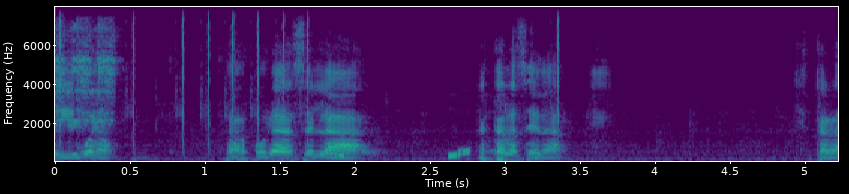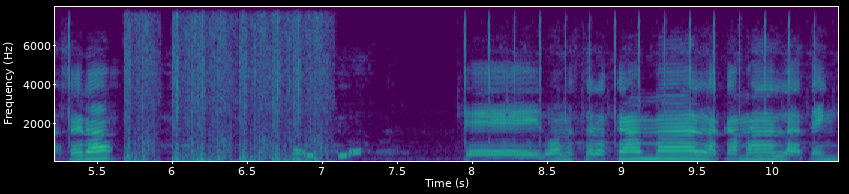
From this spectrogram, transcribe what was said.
y bueno, para poder hacer la... Esta la cera. Esta la cera. Eh, ¿Dónde está la cama? La cama la tengo,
